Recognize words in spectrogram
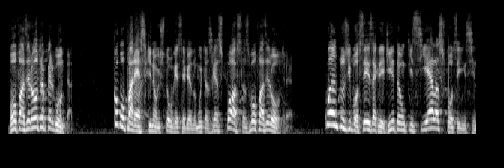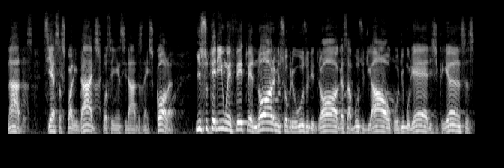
vou fazer outra pergunta. Como parece que não estou recebendo muitas respostas, vou fazer outra. Quantos de vocês acreditam que se elas fossem ensinadas, se essas qualidades fossem ensinadas na escola, isso teria um efeito enorme sobre o uso de drogas, abuso de álcool, de mulheres, de crianças,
